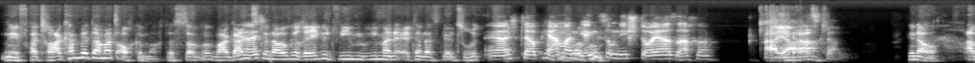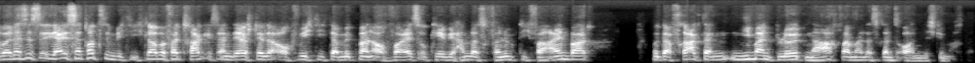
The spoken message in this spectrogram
Nee, Vertrag haben wir damals auch gemacht. Das war ganz ja, genau geregelt, wie, wie meine Eltern das Geld zurück. Ja, ich glaube, Hermann ging es um die Steuersache. Ah ja, ja, alles klar. Genau. Aber das ist ja, ist ja trotzdem wichtig. Ich glaube, Vertrag ist an der Stelle auch wichtig, damit man auch weiß, okay, wir haben das vernünftig vereinbart. Und da fragt dann niemand blöd nach, weil man das ganz ordentlich gemacht hat.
